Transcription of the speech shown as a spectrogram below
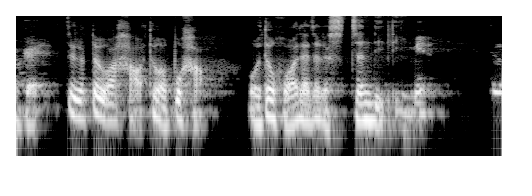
OK，这个对我好，对我不好，我都活在这个真理里面。这个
